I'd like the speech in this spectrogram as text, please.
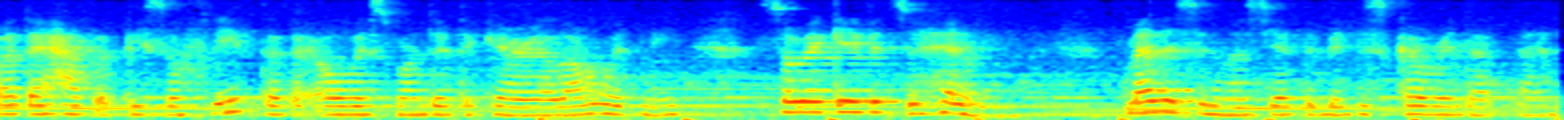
but I have a piece of leaf that I always wanted to carry along with me, so I gave it to him. Medicine was yet to be discovered that time,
